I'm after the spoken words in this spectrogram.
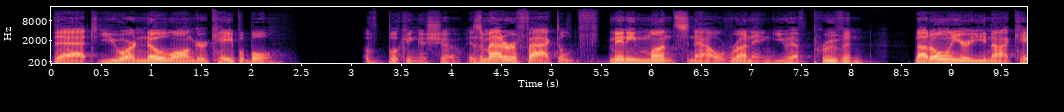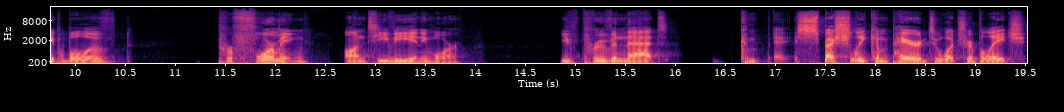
that you are no longer capable of booking a show. As a matter of fact, many months now running, you have proven not only are you not capable of performing on TV anymore, you've proven that com- especially compared to what Triple H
